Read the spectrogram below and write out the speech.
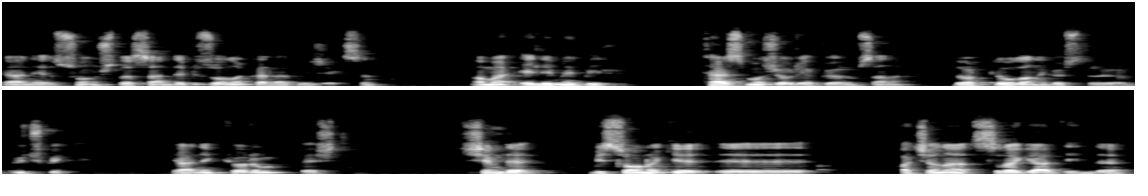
Yani sonuçta sen de bir zona karar vereceksin. Ama elimi bil. Ters majör yapıyorum sana. Dörtlü olanı gösteriyorum. 3 pik. Yani körüm 5'ti. Şimdi bir sonraki e, açana sıra geldiğinde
